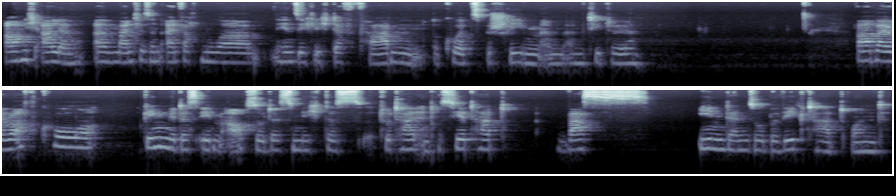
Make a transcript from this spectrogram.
Auch nicht alle. Ähm, manche sind einfach nur hinsichtlich der Farben kurz beschrieben im, im Titel. Aber bei Rothko ging mir das eben auch so, dass mich das total interessiert hat, was ihn denn so bewegt hat. Und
